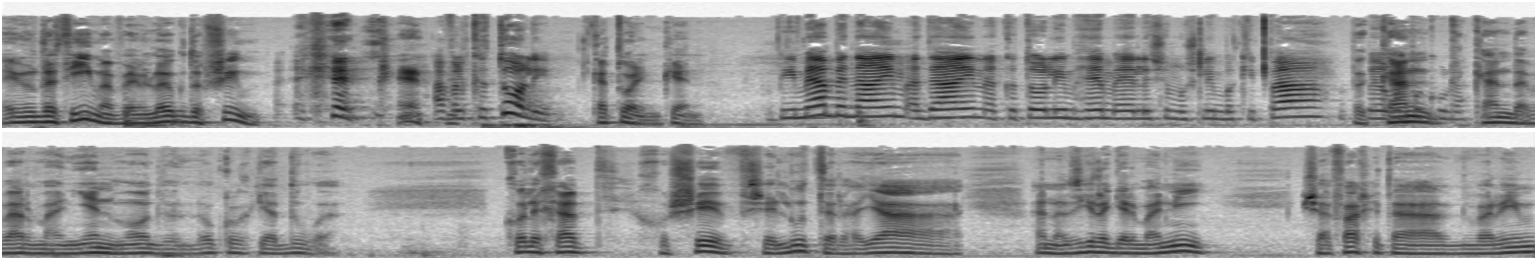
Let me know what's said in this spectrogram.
הם היו דתיים, אבל הם לא היו קדושים. כן, כן. אבל קתולים. קתולים, כן. בימי הביניים עדיין הקתולים הם אלה שמושלים בכיפה וכאן באירופה כולה. כאן דבר מעניין מאוד ולא כל כך ידוע. כל אחד חושב שלותר היה הנזיר הגרמני שהפך את הדברים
